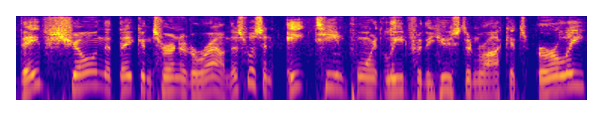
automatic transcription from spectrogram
they've shown that they can turn it around. This was an 18 point lead for the Houston Rockets early.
